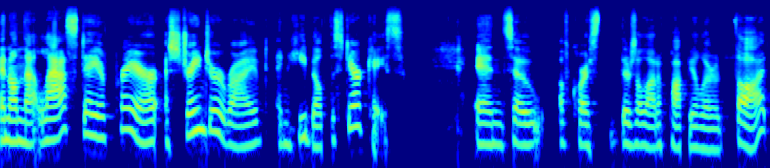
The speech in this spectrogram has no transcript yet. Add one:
And on that last day of prayer, a stranger arrived and he built the staircase. And so, of course, there's a lot of popular thought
